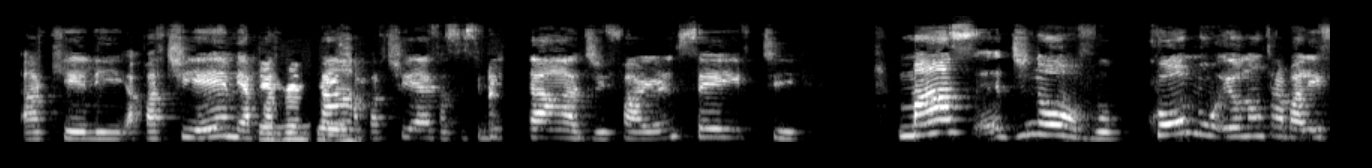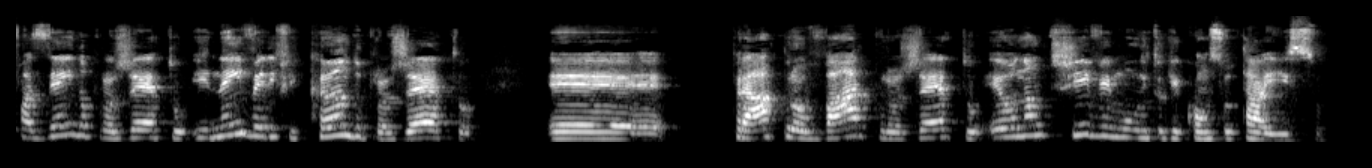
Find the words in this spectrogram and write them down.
Aquele, a parte M, a parte A, a parte F, acessibilidade, fire and safety. Mas, de novo, como eu não trabalhei fazendo o projeto e nem verificando o projeto, é, para aprovar projeto, eu não tive muito que consultar isso.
